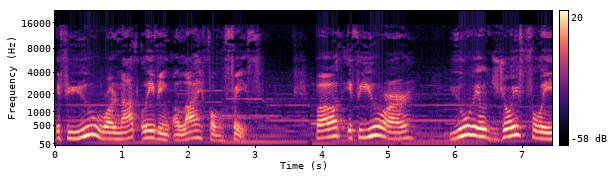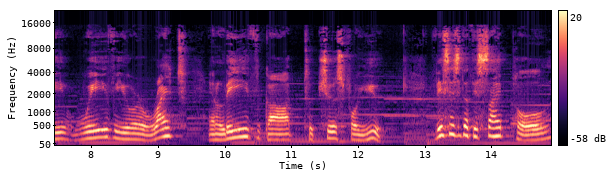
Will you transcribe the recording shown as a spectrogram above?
If you were not living a life of faith, but if you are, you will joyfully waive your right and leave God to choose for you. This is the disciple.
